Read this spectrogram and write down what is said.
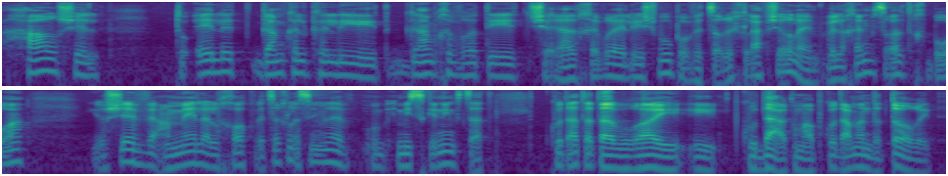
הר של תועלת גם כלכלית, גם חברתית, שהחבר'ה האלה ישבו פה וצריך לאפשר להם, ולכן משרד התחבורה יושב ועמל על חוק, וצריך לשים לב, הם מסכנים קצת. פקודת התעבורה היא, היא פקודה, כלומר פקודה מנדטורית.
